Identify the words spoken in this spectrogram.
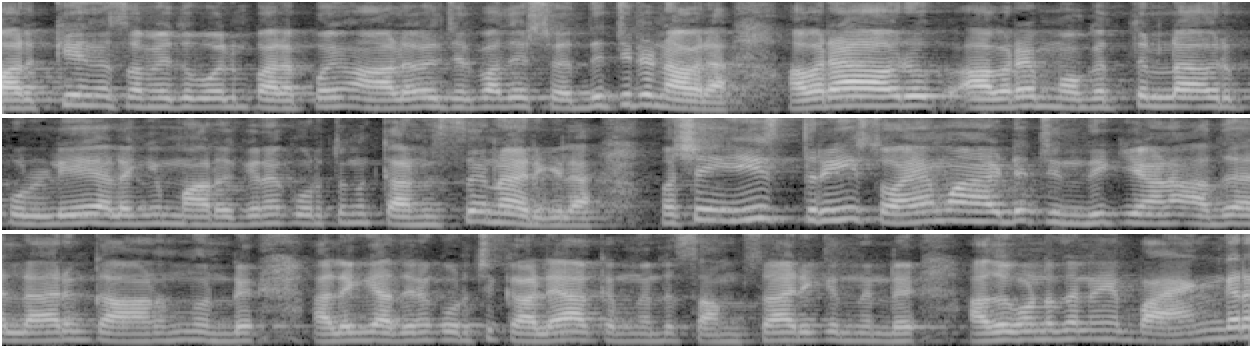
വർക്ക് ചെയ്യുന്ന സമയത്ത് പോലും പലപ്പോഴും ആളുകൾ ചിലപ്പോൾ അത് ശ്രദ്ധിച്ചിട്ടുണ്ടാവില്ല. അവർ ആ ഒരു അവരെ മുഖത്തുള്ള ഒരു പുള്ളിയെ അല്ലെങ്കിൽ മറുകിനെ കുറിച്ചൊന്നും കൺസേൺ ആയിരിക്കില്ല. പക്ഷേ ഈ സ്ത്രീ സ്വയമായിട്ട് ചിന്തിക്കുകയാണ് അത് എല്ലാവരും കാണുന്നുണ്ട് അല്ലെങ്കിൽ അതിനെക്കുറിച്ച് കളിയാക്കുന്നുണ്ട് സംസാരിക്കുന്നുണ്ട്. അതുകൊണ്ട് തന്നെ ഭയങ്കര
